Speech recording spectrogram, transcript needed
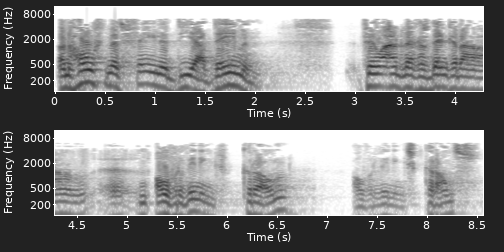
Een hoofd met vele diademen. Veel uitleggers denken daar aan een, uh, een overwinningskroon, overwinningskrans.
